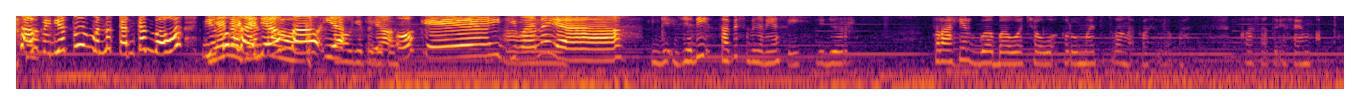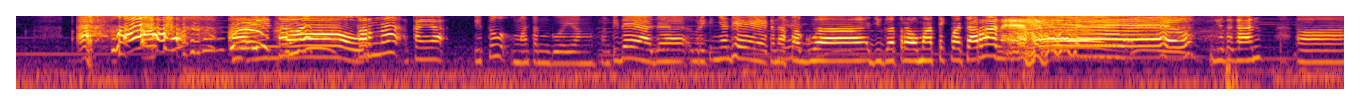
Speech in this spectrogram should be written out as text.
Sampai dia tuh menekankan bahwa dia, Dia tuh nggak gentle. gentle. Iya, Oh, gitu, ya gitu. oke. Gimana Hmm. ya? G- jadi tapi sebenarnya sih jujur terakhir gua bawa cowok ke rumah itu tuh nggak kelas berapa kelas 1 SMA I karena know. karena kayak itu mantan gue yang nanti deh ada berikutnya deh kenapa gue juga traumatik pacaran gitu kan? Eh,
